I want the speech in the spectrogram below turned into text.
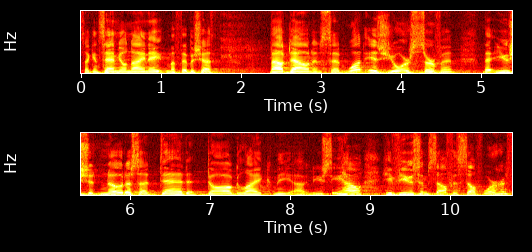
2 Samuel 9 8, Mephibosheth bowed down and said, What is your servant that you should notice a dead dog like me? Uh, do you see how he views himself, his self worth?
